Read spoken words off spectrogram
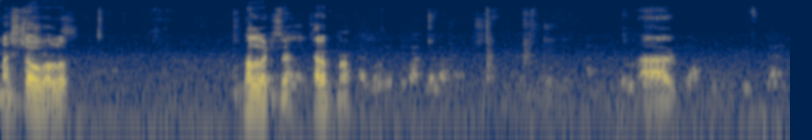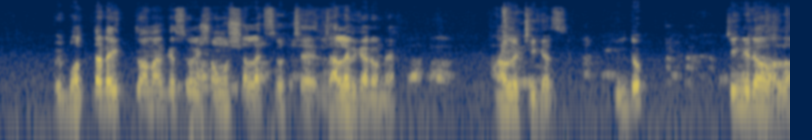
মাছটাও ভালো। ভালো লাগছে, খারাপ না। আর ওই ভর্তাটা একটু আমার কাছে ওই সমস্যা লাগছে হচ্ছে জালের কারণে। নাহলে ঠিক আছে। কিন্তু চিংড়িটাও ভালো।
